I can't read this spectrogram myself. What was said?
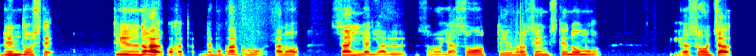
連動して。っていうのが分かった。で僕はこうあの山野にあるその野草っていうものを煎じて飲む野草茶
